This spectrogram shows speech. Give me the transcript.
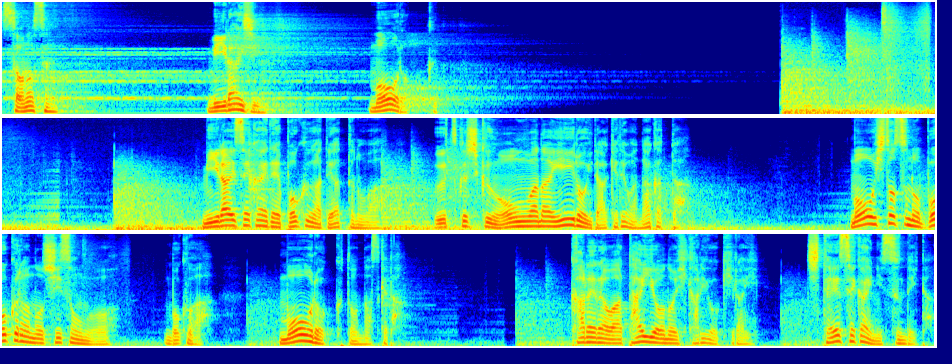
その3未来人。モーロック。未来世界で僕が出会ったのは美しく温和なイーロイだけではなかった。もう一つの僕らの子孫を僕はモーロックと名付けた。彼らは太陽の光を嫌い地底世界に住んでいた。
